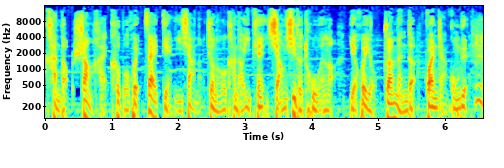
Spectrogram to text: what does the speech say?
看到上海科博会。再点一下呢，就能够看到一篇详细的图文了，也会有专门的观展攻略。嗯。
